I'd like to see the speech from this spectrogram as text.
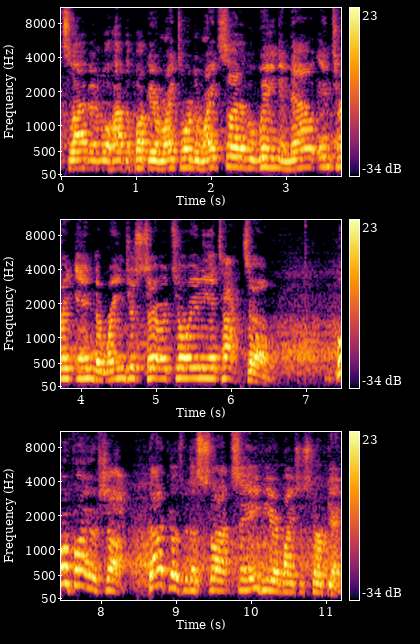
Slavin will have the puck in right toward the right side of the wing and now entering in the Rangers territory in the attack zone. More fire shot. That goes with a slap save here by Shesterkin.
